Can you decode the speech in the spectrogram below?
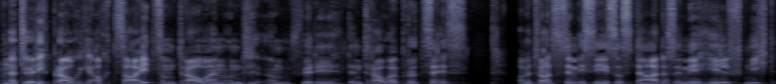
Und natürlich brauche ich auch Zeit zum Trauern und ähm, für die, den Trauerprozess. Aber trotzdem ist Jesus da, dass er mir hilft, nicht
